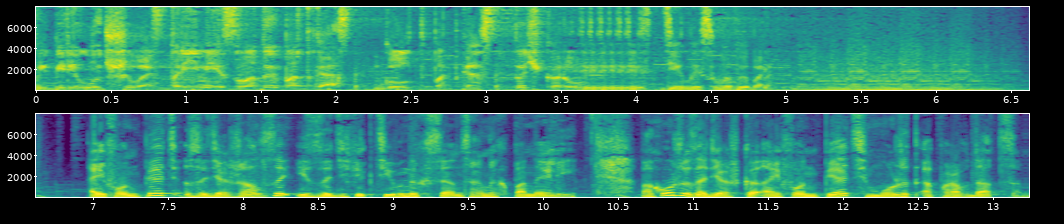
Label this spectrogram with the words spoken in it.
Выбери лучшего с премией «Золотой подкаст» goldpodcast.ru Сделай свой выбор iPhone 5 задержался из-за дефективных сенсорных панелей. Похоже, задержка iPhone 5 может оправдаться,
